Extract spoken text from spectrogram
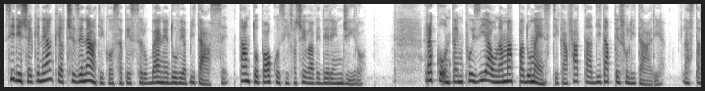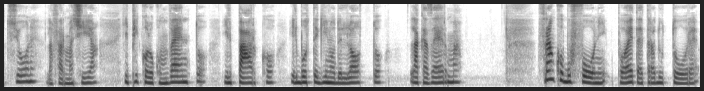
Si dice che neanche a Cesenatico sapessero bene dove abitasse, tanto poco si faceva vedere in giro racconta in poesia una mappa domestica fatta di tappe solitarie. La stazione, la farmacia, il piccolo convento, il parco, il botteghino dell'otto, la caserma. Franco Buffoni, poeta e traduttore,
